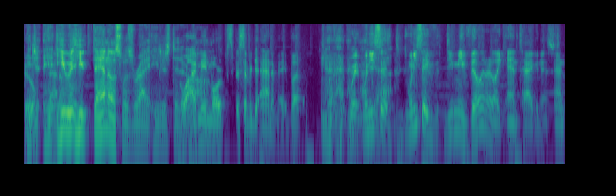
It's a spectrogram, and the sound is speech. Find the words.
He, Who? ju- he, Thanos? he, he- Thanos was right. He just did it. well, I mean more specific to anime, but Wait, when you Yeah. say when you say do you mean villain or like antagonist? And-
